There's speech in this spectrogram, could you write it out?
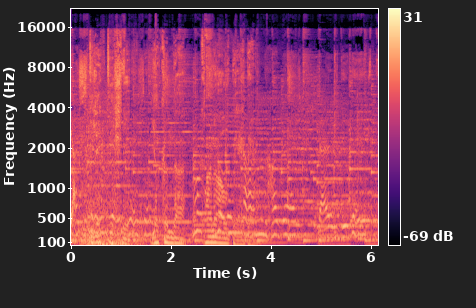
yaşlı Dilek yakında kan al beni. Mutluluktan haber ver dilek taşı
